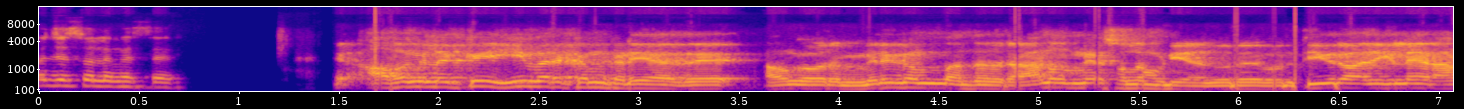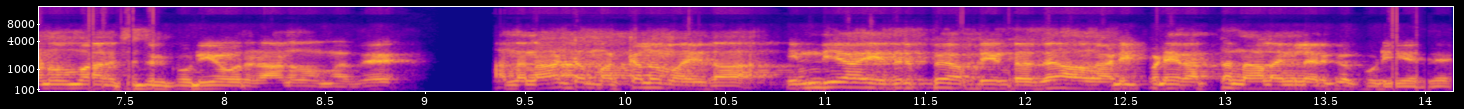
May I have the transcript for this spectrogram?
கொஞ்சம் சொல்லுங்க சார் அவங்களுக்கு ஈவிரக்கம் கிடையாது. அவங்க ஒரு மிருகம் அந்த ராணுவம்னே சொல்ல முடியாது. ஒரு ஒரு தீவிரவாதிகளே ராணுவமா வச்சிருக்கக்கூடிய ஒரு ராணுவம் அது. அந்த நாட்டு மக்களும் அதுதான். இந்தியா எதிர்ப்பு அப்படின்றது அவங்க அடிப்படை ரத்த நாளங்கள்ல இருக்கக்கூடியது.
